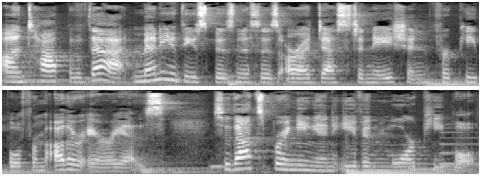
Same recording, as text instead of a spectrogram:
On top of that, many of these businesses are a destination for people from other areas, so that's bringing in even more people.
